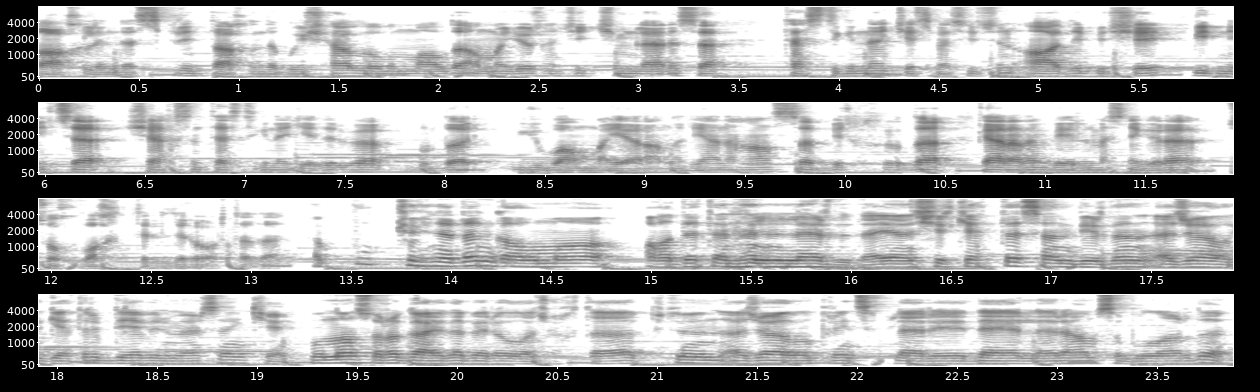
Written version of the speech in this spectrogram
daxilində, sprint daxilində bu iş həll olunmalıdır, amma görürsən ki, kimlərinsə təsdiqindən keçməsi üçün adi bir şey bir neçə şəxsin təsdiqinə gedir və burada yubanma yaranır. Yəni hansısa bir xırda qərarın verilməsinə görə çox vaxt itirilir ortada. Bu köhnədən qalma adət-ənənələrdir də. Yəni şirkətdə sən birdən agile gətirib deyə bilmərsən ki, bundan sonra qayda belə olacaq da. Bütün agile-ın prinsipləri, dəyərləri hamısı bunlardır.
